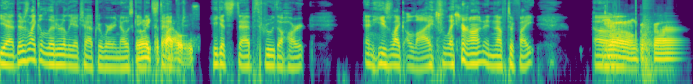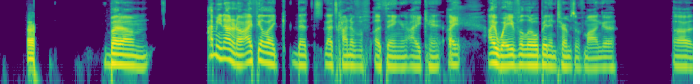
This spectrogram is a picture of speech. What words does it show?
Yeah, there's like a literally a chapter where Inosuke like gets stabbed. He gets stabbed through the heart, and he's like alive later on and enough to fight. Uh, oh god. But um, I mean, I don't know. I feel like that's that's kind of a thing. I can I I wave a little bit in terms of manga. Uh,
